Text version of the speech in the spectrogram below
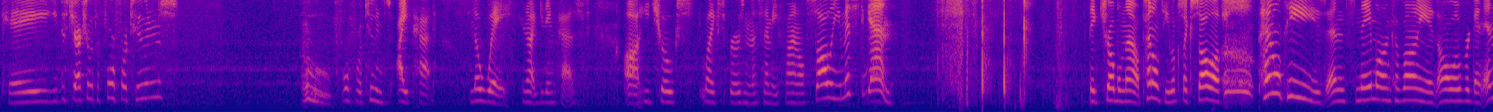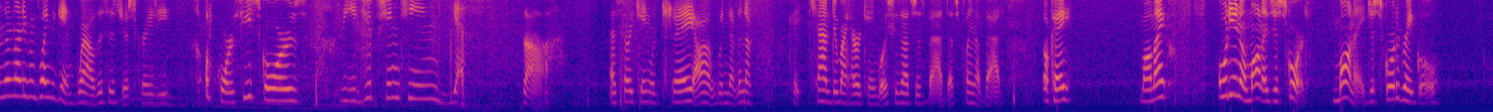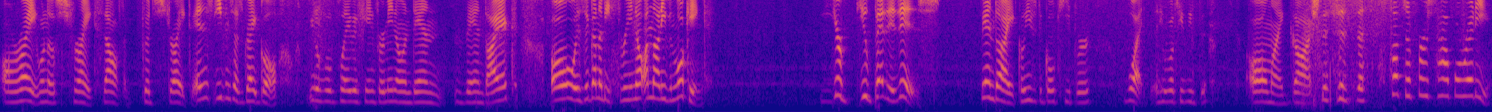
Okay, he distracts him with the 4-4 tunes. Ooh, 4-4 tunes iPad. No way, you're not getting past. Uh, he chokes like Spurs in the semifinal. Salah, you missed again. Big trouble now. Penalty. Looks like Salah. Penalties! And it's Neymar and Cavani all over again. And they're not even playing the game. Wow, this is just crazy. Of course, he scores. The Egyptian King. Yes. As Harry Kane would say. Uh, no, no, no. Okay, can't do my Harry Kane voice because that's just bad. That's plain up bad. Okay. Mane. Oh, what do you know? Mane just scored. Mane just scored a great goal. Alright, one of those strikes. That was a good strike. And it even says great goal. Beautiful play between Firmino and Dan Van Dijk. Oh, is it going to be 3 No, I'm not even looking. You're, you bet it is. Van Dijk leaves the goalkeeper. What? What's he leave the... Oh my gosh, this is such a first half already.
